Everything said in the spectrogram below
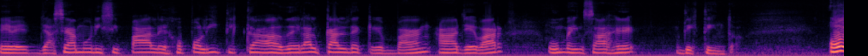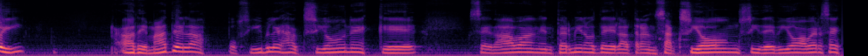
eh, ya sea municipales o políticas del alcalde, que van a llevar un mensaje distinto. Hoy, además de las posibles acciones que se daban en términos de la transacción, si debió haberse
